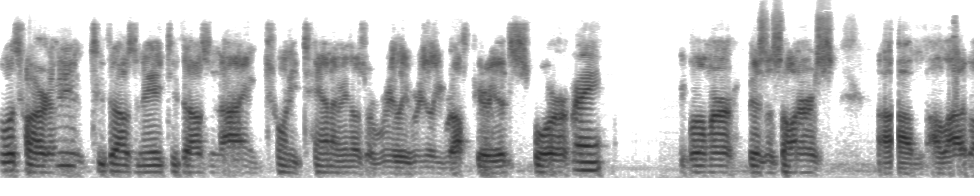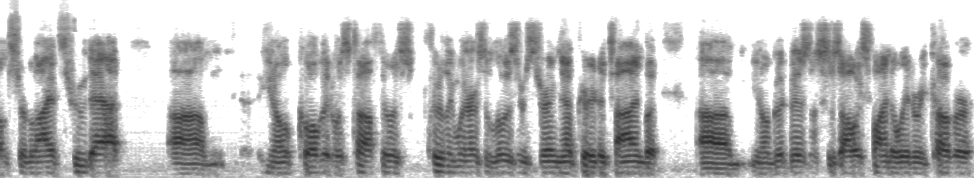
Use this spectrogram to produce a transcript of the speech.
Well, it's hard. I mean, 2008, 2009, 2010. I mean, those were really, really rough periods for right. boomer business owners. Um, a lot of them survived through that. Um, you know, COVID was tough. There was clearly winners and losers during that period of time, but um, you know, good businesses always find a way to recover.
